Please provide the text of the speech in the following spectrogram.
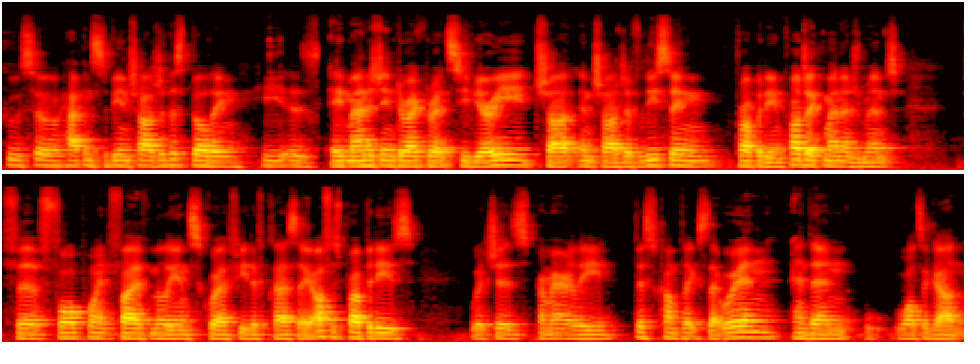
who so happens to be in charge of this building. He is a managing director at CBRE, char- in charge of leasing, property, and project management for 4.5 million square feet of Class A office properties which is primarily this complex that we're in, and then Water Garden.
